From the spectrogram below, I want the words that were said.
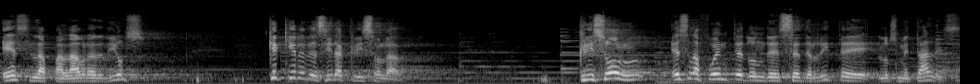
es la palabra de Dios. ¿Qué quiere decir acrisolada? Crisol es la fuente donde se derrite los metales.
